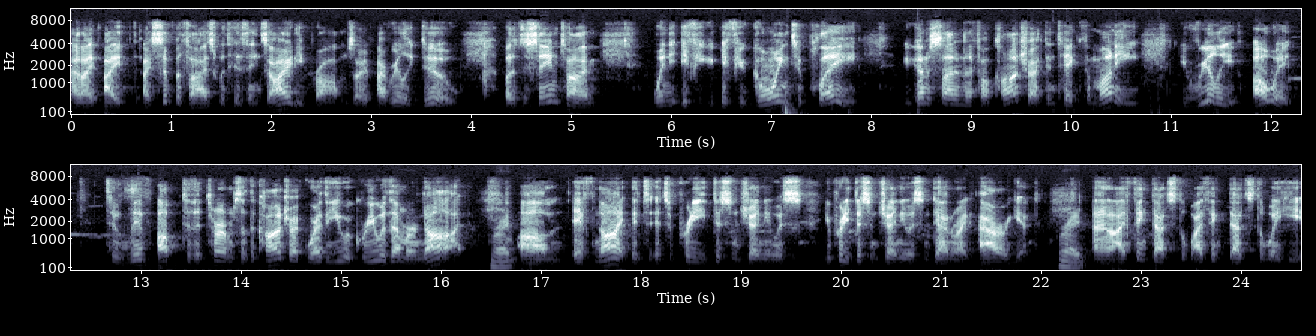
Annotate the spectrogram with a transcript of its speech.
and I, I, I sympathize with his anxiety problems. I, I really do. But at the same time, when if you if you're going to play, you're going to sign an NFL contract and take the money. You really owe it to live up to the terms of the contract, whether you agree with them or not. Right. Um, if not, it's it's a pretty disingenuous. You're pretty disingenuous and downright arrogant Right. and I think that's the I think that's the way he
